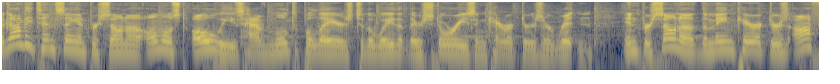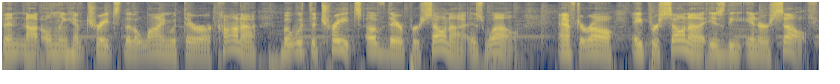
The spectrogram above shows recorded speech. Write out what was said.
Megami Tensei and Persona almost always have multiple layers to the way that their stories and characters are written. In Persona, the main characters often not only have traits that align with their arcana, but with the traits of their persona as well. After all, a persona is the inner self,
